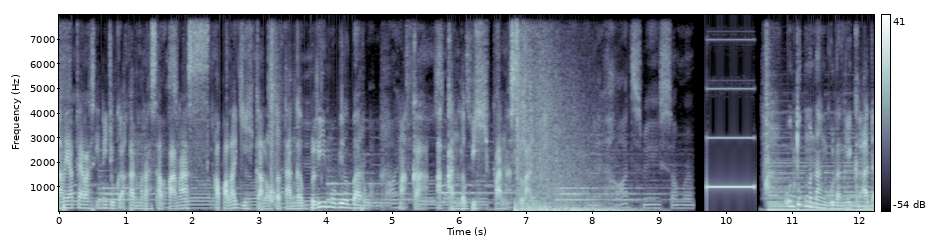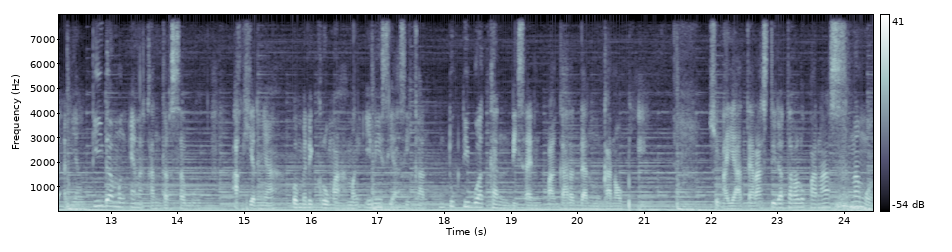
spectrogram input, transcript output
area teras ini juga akan merasa panas, apalagi kalau tetangga beli mobil baru, maka akan lebih panas lagi. Untuk menanggulangi keadaan yang tidak mengenakan tersebut, akhirnya pemilik rumah menginisiasikan untuk dibuatkan desain pagar dan kanopi. Supaya teras tidak terlalu panas, namun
